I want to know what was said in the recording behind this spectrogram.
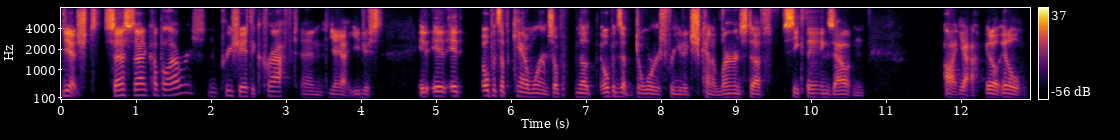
Yeah, set aside a couple hours, and appreciate the craft, and yeah, you just it it, it opens up a can of worms, open up, opens up doors for you to just kind of learn stuff, seek things out, and oh uh, yeah, it'll it'll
